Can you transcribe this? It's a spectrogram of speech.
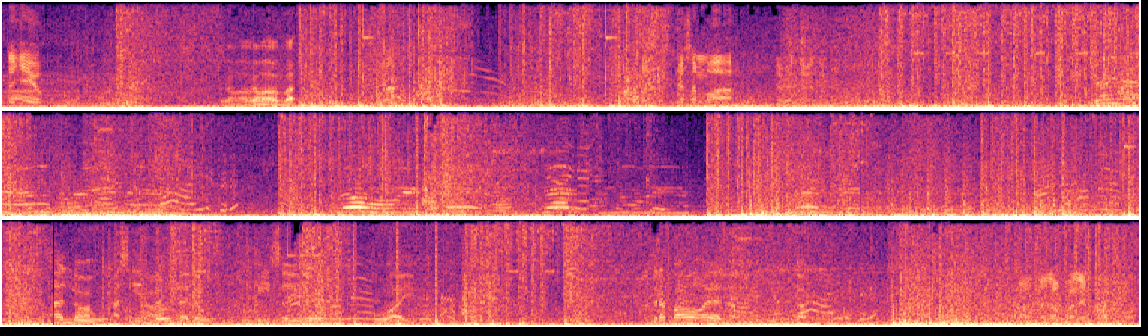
Ito, Gio. Huwag kang mababa. Kasan mo ah. Teka, teka, teka. Na low, as in low na low. Isa yung buhay. Drop ako kaya na. Drop. Ano lang pala yung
